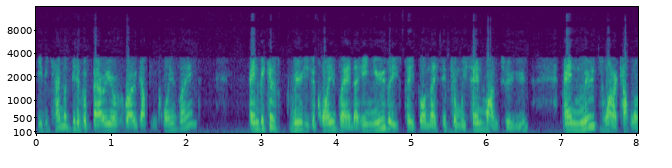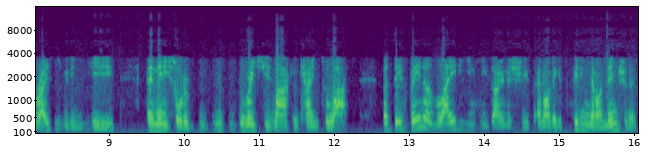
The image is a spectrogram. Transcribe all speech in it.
He became a bit of a barrier rogue up in Queensland, and because Moody's a Queenslander, he knew these people, and they said, "Can we send one to you?" And Moods won a couple of races with him here, and then he sort of reached his mark and came to us. But there's been a lady in his ownership, and I think it's fitting that I mention it.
